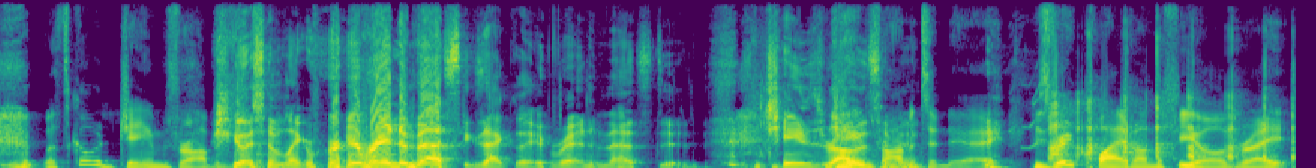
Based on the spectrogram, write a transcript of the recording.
let's go with James He Robinson. goes from like random ass, exactly random ass, dude. James Robinson. James. Robinson. yeah, He's very quiet on the field, right?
